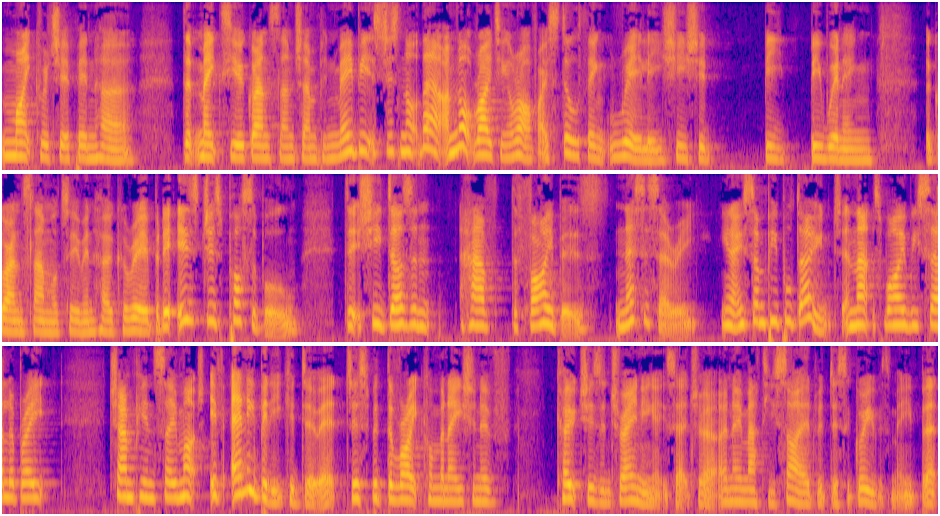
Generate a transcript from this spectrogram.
microchip in her that makes you a Grand Slam champion. Maybe it's just not there. I'm not writing her off. I still think really she should be be winning a Grand Slam or two in her career. But it is just possible that she doesn't have the fibres necessary. You know, some people don't, and that's why we celebrate champions so much. If anybody could do it, just with the right combination of coaches and training, etc. I know Matthew Syed would disagree with me, but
